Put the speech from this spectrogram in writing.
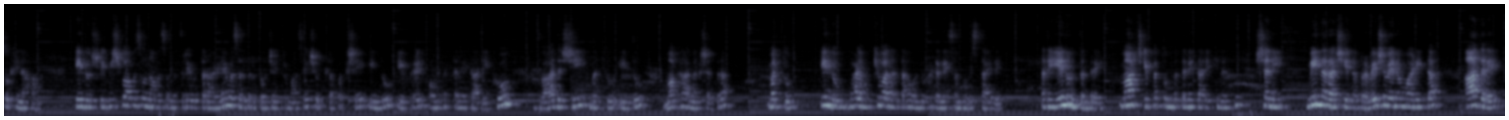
ಸುಖಿನಃ. ಇಂದು ಶ್ರೀ ವಿಶ್ವಾವಸು ನಾಮ ಸಂವತ್ಸರೆ ಉತ್ತರಾಯಣೆ ವಸಂತ ಋತು ಚೈತ್ರ ಮಾಸೆ ಶುಕ್ಲ ಪಕ್ಷೆ. ಇಂದು ಏಪ್ರಿಲ್ ಒಂಬತ್ತನೇ ತಾರೀಕು, ದ್ವಾದಶಿ ಮತ್ತು ಇಂದು ಮಘ ನಕ್ಷತ್ರ. ಮತ್ತು ಇಂದು ಬಹಳ ಮುಖ್ಯವಾದಂತಹ ಒಂದು ಘಟನೆ ಸಂಭವಿಸ್ತಾ ಇದೆ. ಅದು ಏನು ಅಂತಂದರೆ, ಮಾರ್ಚ್ ಇಪ್ಪತ್ತೊಂಬತ್ತನೇ ತಾರೀಕಿನಂದು ಶನಿ ಮೀನ ರಾಶಿಯನ್ನು ಪ್ರವೇಶವೇನೋ ಮಾಡಿದ್ದ. ಆದರೆ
